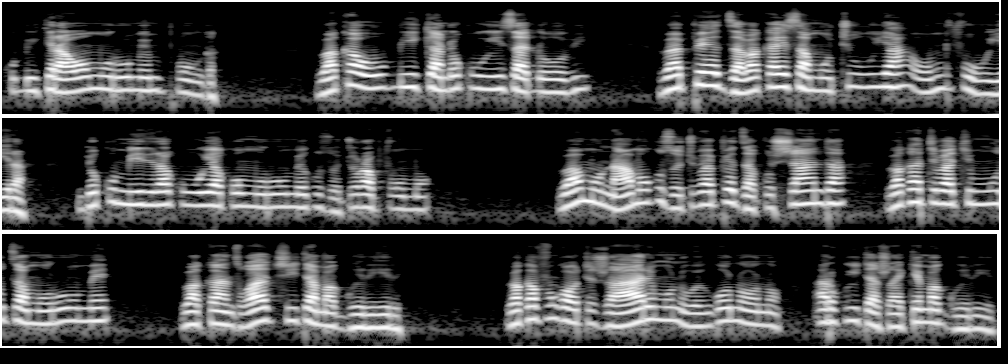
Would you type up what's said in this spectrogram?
kubikirawo murume mupunga. Vakaubika ndokuuisa dovi vapedza vakaisa muti uya womupfuhwira ndokumirira kuuya kwomurume kuzotora pfumo. Vamunhamo kuzoti vapedza kushanda vakati vachimutsa murume vakanzwa achiita magwiriri. Vakafunga kuti zvaari munhu wengonono ari kuita zvake magwiriri.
